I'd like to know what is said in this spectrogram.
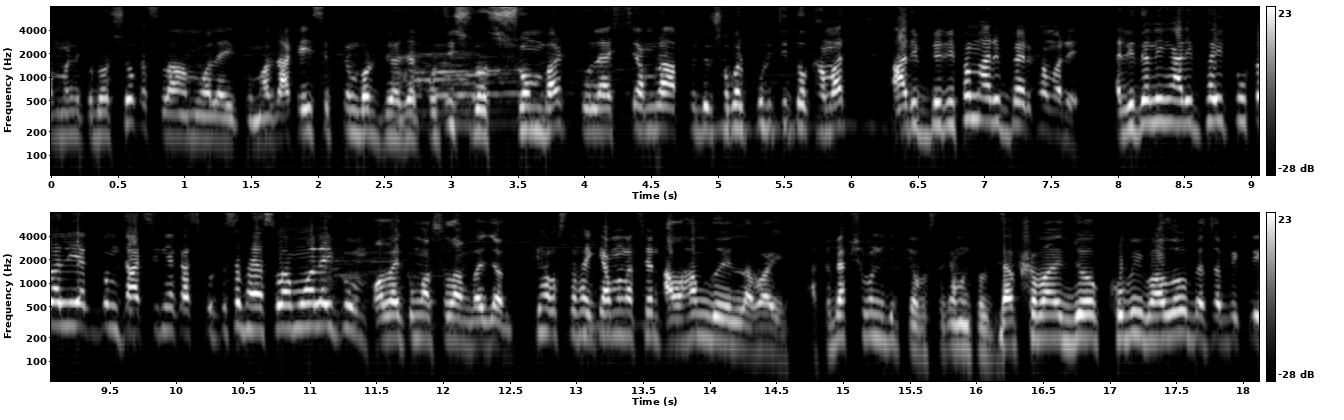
সম্মানিত দর্শক, আসসালামু আলাইকুম। আজ আটই সেপ্টেম্বর দুই হাজার পঁচিশ, রোজ সোমবার চলে আসছি আমরা আপনাদের সবার পরিচিত খামার আরিফ ডেরি ফার্ম, আরিফ ভাইয়ের খামারে। আর ইদানিং আরিফ ভাই টোটালি একদম জার্সি নিয়ে কাজ করতেছে। ভাই আসসালামু আলাইকুম। ওয়ালাইকুম আসসালাম ভাইজান। কি অবস্থা ভাই কেমন আছেন? আলহামদুলিল্লাহ ভাই। আচ্ছা ব্যবসা বাণিজ্যের কি অবস্থা কেমন চলছে ব্যবসা বাণিজ্য খুবই ভালো বেচা বিক্রি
